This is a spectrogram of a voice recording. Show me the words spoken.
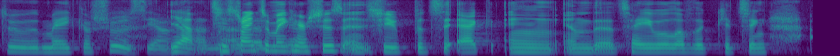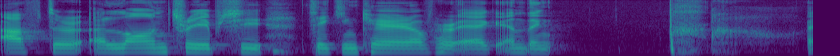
to make her shoes, yeah. Yeah, And- she's trying to make yeah. her shoes, and she puts the egg in in the table of the kitchen after a long trip. She taking care of her egg, and then uh,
